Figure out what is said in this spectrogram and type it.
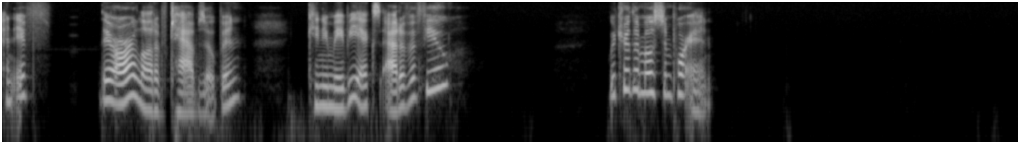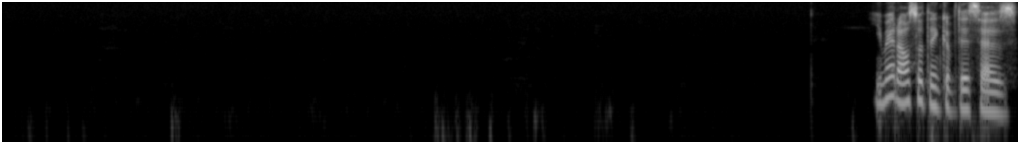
And if there are a lot of tabs open, can you maybe X out of a few? Which are the most important? You might also think of this as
